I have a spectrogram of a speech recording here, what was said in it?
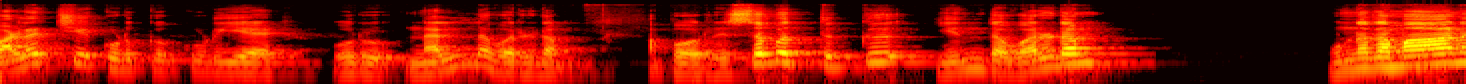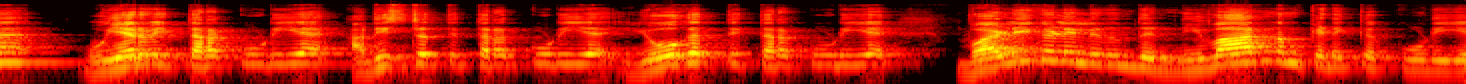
வளர்ச்சியை கொடுக்கக்கூடிய ஒரு நல்ல வருடம். அப்போது ரிஷபத்துக்கு இந்த வருடம் உன்னதமான உயர்வை தரக்கூடிய அதிர்ஷ்டத்தை தரக்கூடிய யோகத்தை தரக்கூடிய வழிகளிலிருந்து நிவாரணம் கிடைக்கக்கூடிய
